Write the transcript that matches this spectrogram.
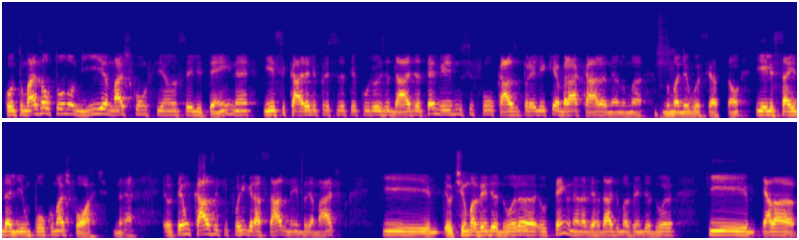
quanto mais autonomia, mais confiança ele tem, né? E esse cara ele precisa ter curiosidade, até mesmo se for o caso para ele quebrar a cara, né? Numa, numa negociação e ele sair dali um pouco mais forte, né? Eu tenho um caso que foi engraçado, né? Emblemático, que eu tinha uma vendedora, eu tenho, né? Na verdade, uma vendedora que ela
